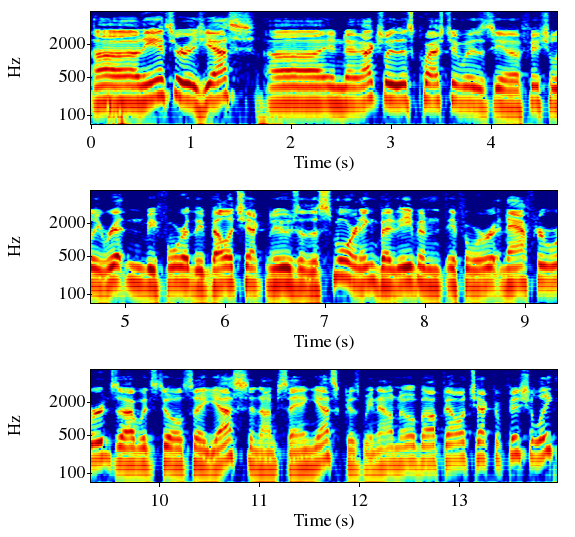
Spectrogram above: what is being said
Uh, the answer is yes. Uh, and uh, actually, this question was you know, officially written before the Belichick news of this morning. But even if it were written afterwards, I would still say yes. And I'm saying yes because we now know about Belichick officially.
